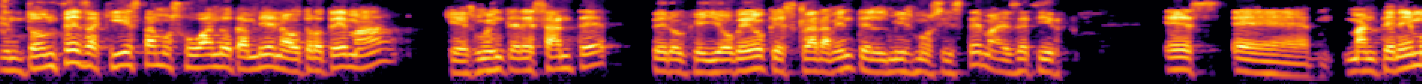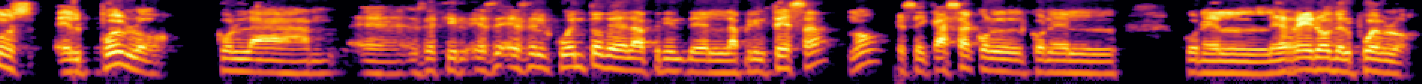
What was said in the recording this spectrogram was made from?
entonces aquí estamos jugando también a otro tema que es muy interesante, pero que yo veo que es claramente el mismo sistema. Es decir, es eh, mantenemos el pueblo con la, eh, es decir, es, es el cuento de la, de la princesa, ¿no? Que se casa con el, con el, con el herrero del pueblo.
